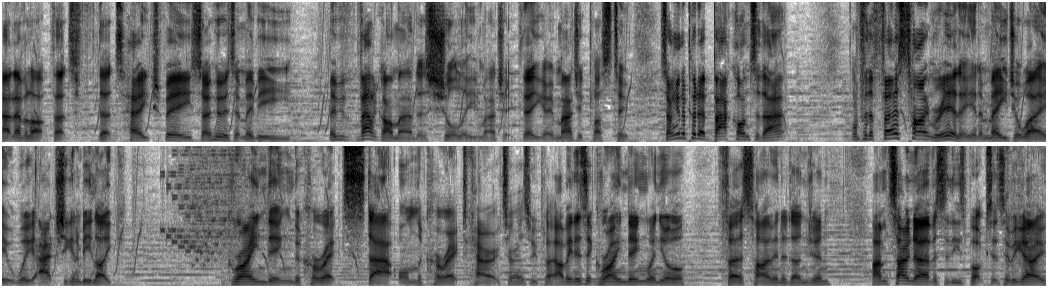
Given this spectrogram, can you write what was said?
At level up, that's that's HP. So who is it? Maybe maybe Valigarmanda's surely magic. There you go, magic plus two. So I'm going to put it back onto that. And for the first time, really, in a major way, we're actually going to be like grinding the correct stat on the correct character as we play. I mean, is it grinding when you're first time in a dungeon? I'm so nervous of these boxes. Here we go.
